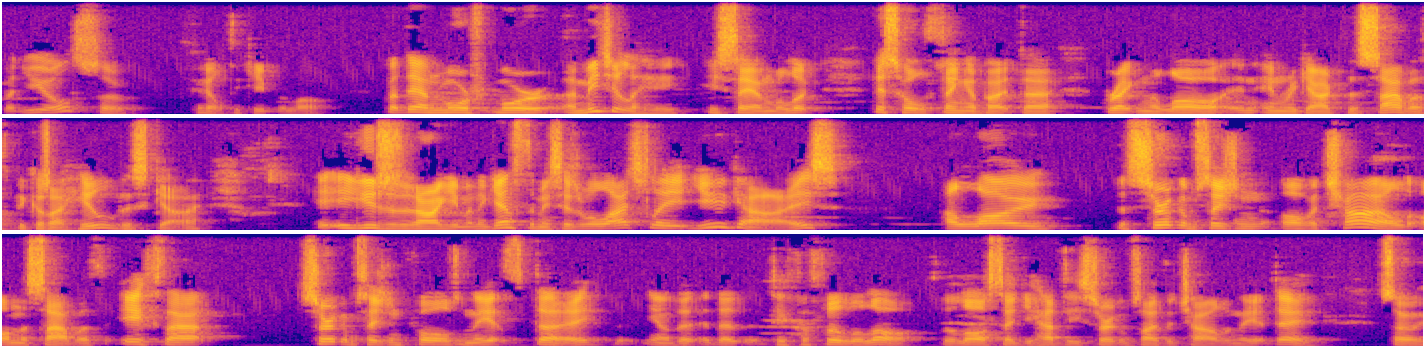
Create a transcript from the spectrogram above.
but you also failed to keep the law. But then, more more immediately, he's saying, "Well, look, this whole thing about uh, breaking the law in, in regard to the Sabbath, because I healed this guy." He uses an argument against them. He says, "Well, actually, you guys." allow the circumcision of a child on the Sabbath if that circumcision falls on the eighth day, you know, the, the, to fulfill the law. The law said you had to circumcise the child on the eighth day. So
